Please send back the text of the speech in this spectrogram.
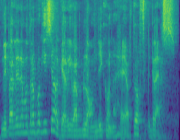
ne parleremo tra pochissimo che arriva Blondie con Heart of Glass.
